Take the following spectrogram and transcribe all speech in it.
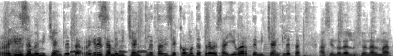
regrésame mi chancleta, regrésame mi chancleta dice ¿cómo te atreves a llevarte mi chancleta? haciéndole alusión al mar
